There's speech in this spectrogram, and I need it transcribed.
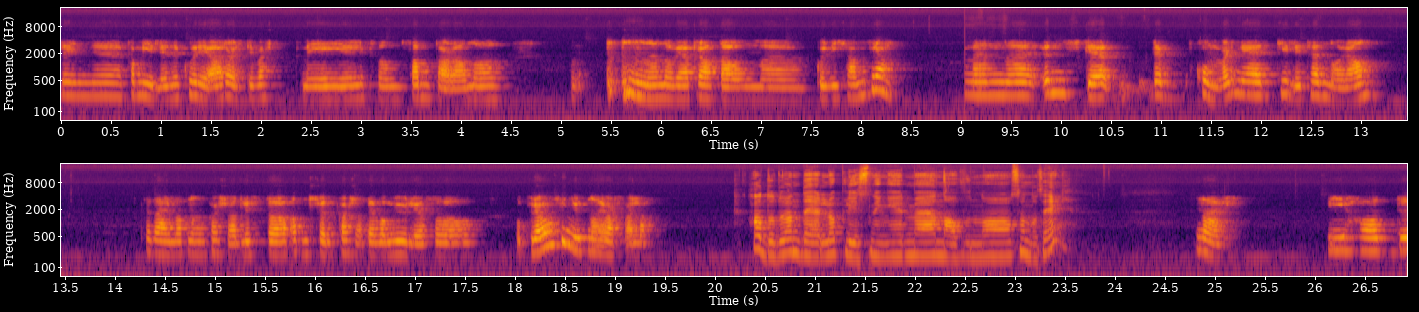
den familien i Korea har alltid vært med i liksom, samtalene og når vi har prata om hvor vi kommer fra. Men ønsket kom vel mer tidlig i tenårene. Det der med at man kanskje hadde lyst til at man skjønte kanskje at det var mulig å, få- å prøve å finne ut noe, i hvert fall. da. Hadde du en del opplysninger med navn og sånne ting? Nei. Vi hadde,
